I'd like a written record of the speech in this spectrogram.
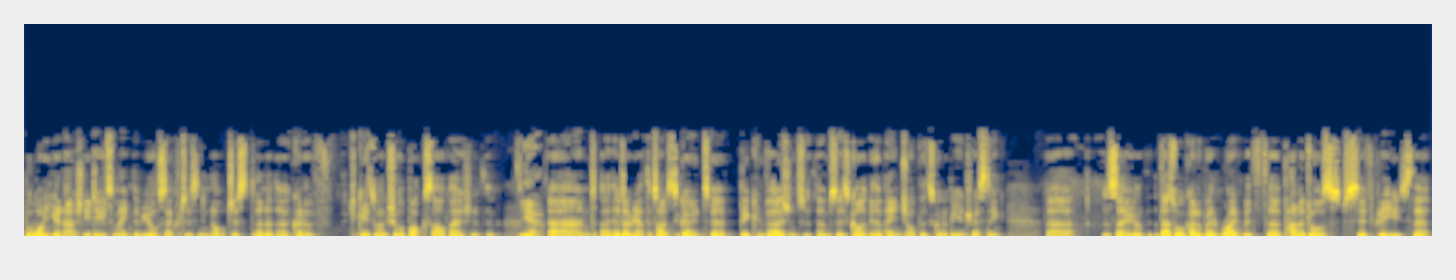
But what are you going to actually do to make them your sequitors and not just another kind of Games Workshop box art version of them? Yeah. And I don't really have the time to go into big conversions with them, so it's got to be the paint job that's got to be interesting. Uh, so that's what kind of went right with the Paladors specifically, is that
